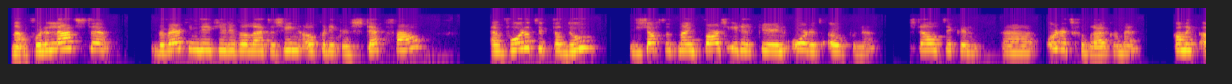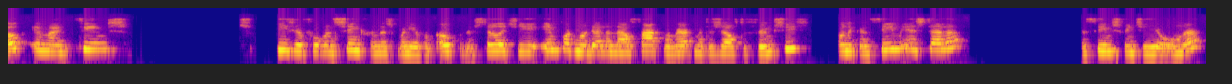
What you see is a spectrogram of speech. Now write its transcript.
Nou, voor de laatste bewerking die ik jullie wil laten zien, open ik een stepfile. En voordat ik dat doe, je zag dat mijn parts iedere keer in ordered openen. Stel dat ik een uh, ordered gebruiker ben, kan ik ook in mijn Teams kiezen voor een synchronous manier van openen. Stel dat je je importmodellen nou vaak bewerkt met dezelfde functies, kan ik een theme instellen. De themes vind je hieronder.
